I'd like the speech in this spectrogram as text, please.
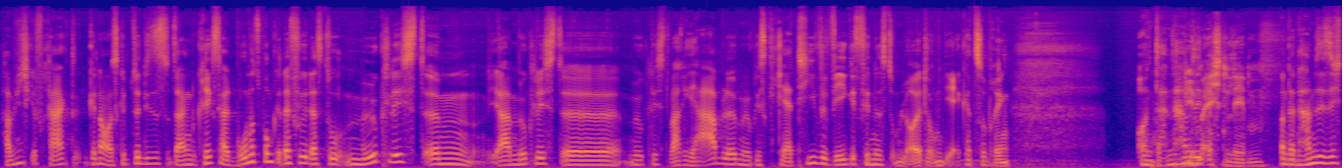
habe ich mich gefragt, genau, es gibt so dieses sozusagen, du kriegst halt Bonuspunkte dafür, dass du möglichst, ähm, ja, möglichst, äh, möglichst variable, möglichst kreative Wege findest, um Leute um die Ecke zu bringen. Und dann haben wie sie, im echten Leben. Und dann haben sie sich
